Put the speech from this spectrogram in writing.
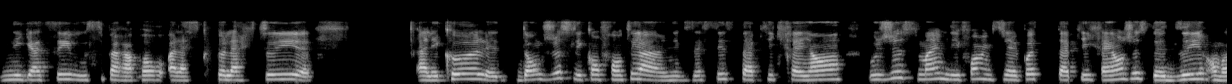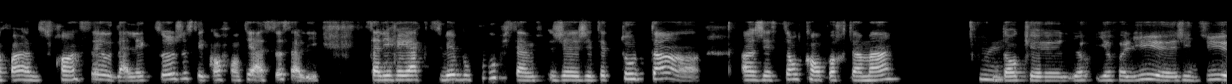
négatives aussi par rapport à la scolarité. Euh, à l'école. Donc, juste les confronter à un exercice papier-crayon ou juste même des fois, même si j'avais pas de papier-crayon, juste de dire on va faire du français ou de la lecture, juste les confronter à ça, ça les, ça les réactivait beaucoup. Puis ça, j'étais tout le temps en, gestion de comportement. Donc, euh, il, a, fallu, euh, j'ai dû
